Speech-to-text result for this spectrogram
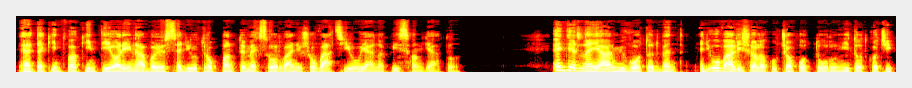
eltekintve a kinti arénába összegyűlt roppant tömeg szorványos ovációjának visszhangjától. Egyetlen jármű volt ott bent, egy ovális alakú csapottóru nyitott kocsi,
